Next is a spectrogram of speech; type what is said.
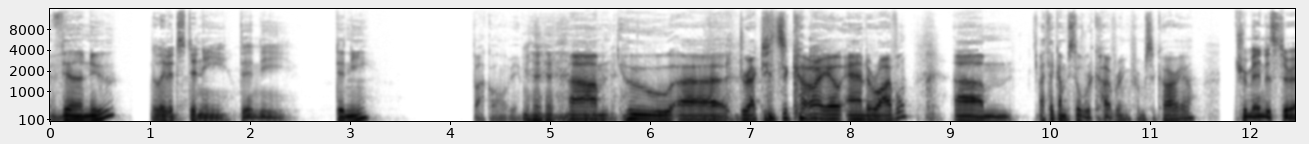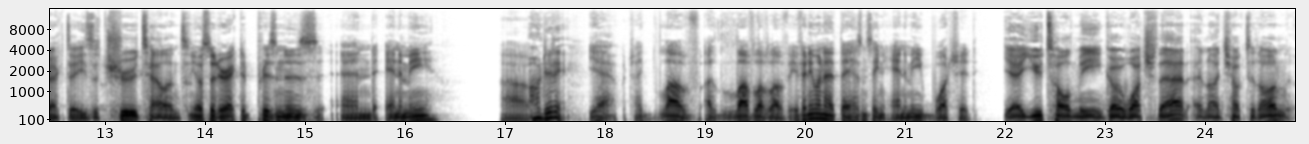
Villeneuve, I believe it's Denis. Denis. Denis. Fuck all of you. um, who uh, directed Sicario and Arrival. Um, I think I'm still recovering from Sicario. Tremendous director. He's a true talent. He also directed Prisoners and Enemy. Uh, Oh, did he? yeah, which I love. I love, love, love. If anyone out there hasn't seen Enemy, watch it. Yeah, you told me go watch that, and I chucked it on.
